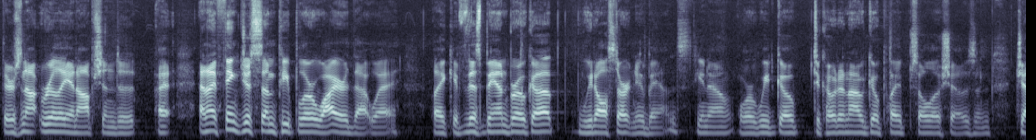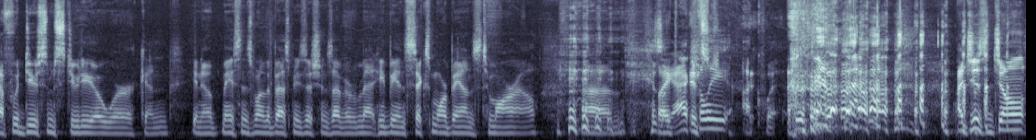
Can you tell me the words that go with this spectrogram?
there's not really an option to. I, and I think just some people are wired that way. Like, if this band broke up, we'd all start new bands, you know, or we'd go. Dakota and I would go play solo shows, and Jeff would do some studio work, and you know, Mason's one of the best musicians I've ever met. He'd be in six more bands tomorrow. Um, He's like, it's- actually, I quit. I just don't.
